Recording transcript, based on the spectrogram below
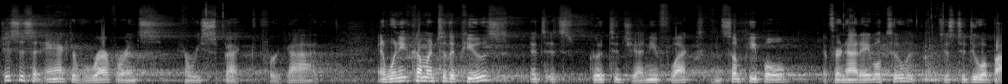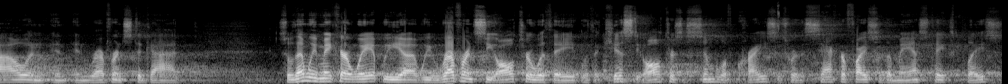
just as an act of reverence and respect for God. And when you come into the pews, it's, it's good to genuflect. And some people if they're not able to, just to do a bow in, reverence to God. So then we make our way up. We, uh, we reverence the altar with a, with a kiss. The altar is a symbol of Christ, it's where the sacrifice of the Mass takes place.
